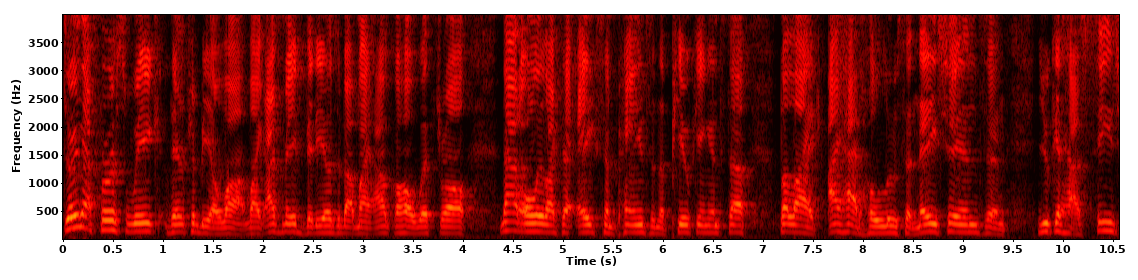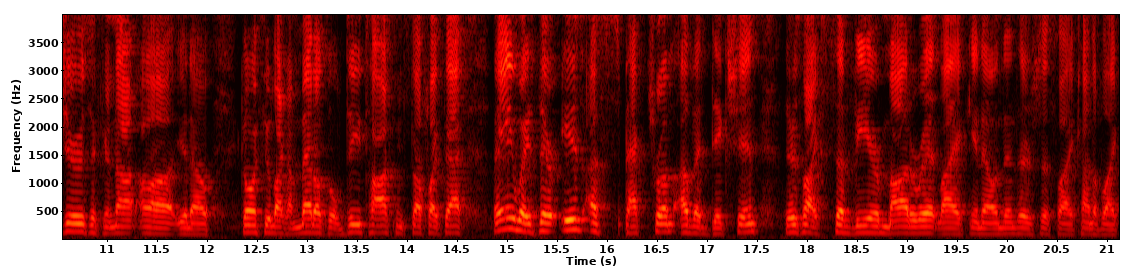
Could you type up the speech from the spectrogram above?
during that first week, there can be a lot. Like I've made videos about my alcohol withdrawal, not only like the aches and pains and the puking and stuff, but like I had hallucinations and you can have seizures if you're not, uh, you know, going through like a medical detox and stuff like that. But anyways, there is a spectrum of addiction. There's like severe, moderate, like, you know, and then there's just like kind of like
